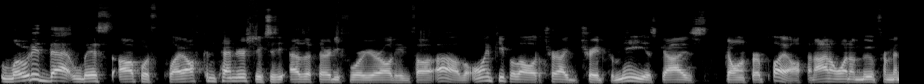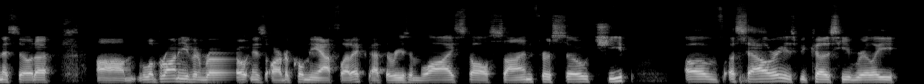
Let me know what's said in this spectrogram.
loaded that list up with playoff contenders because as a 34 year old, he thought, oh, the only people that will try to trade for me is guys going for a playoff, and I don't want to move from Minnesota. Um, LeBrun even wrote in his article in the Athletic that the reason why Staal signed for so cheap of a salary is because he really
